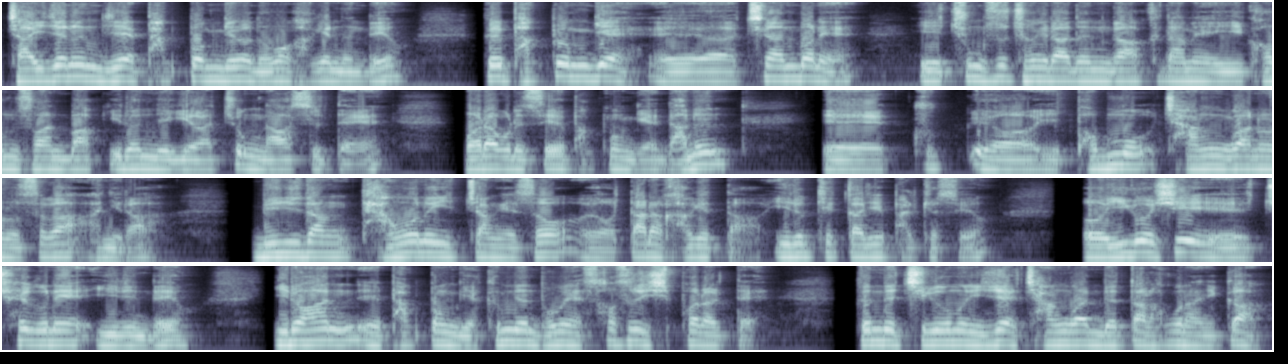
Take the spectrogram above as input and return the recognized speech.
자, 이제는 이제 박범계로 넘어가겠는데요. 그 박범계, 에, 지난번에 이 중수청이라든가, 그 다음에 이 검수한 박 이런 얘기가 쭉 나왔을 때 뭐라고 그랬어요? 박범계. 나는, 에, 국, 어, 이 법무 장관으로서가 아니라 민주당 당원의 입장에서 어, 따라가겠다. 이렇게까지 밝혔어요. 어, 이것이 최근의 일인데요. 이러한 박범계, 금년 봄에 서슬이 10%할 때. 근데 지금은 이제 장관 몇 달 하고 나니까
